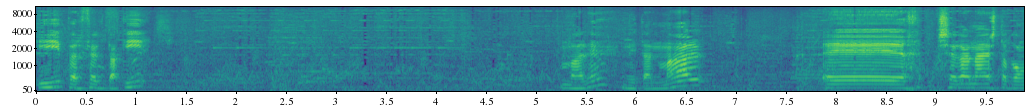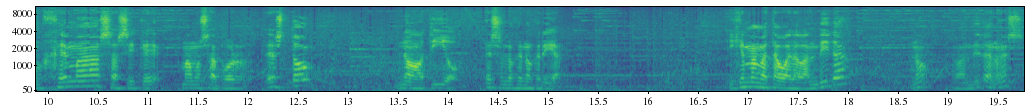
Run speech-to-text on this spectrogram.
Y perfecto, aquí. Vale, ni tan mal. Eh, se gana esto con gemas, así que vamos a por esto. No, tío, eso es lo que no quería. ¿Y quién me ha matado? ¿A la bandida? No, la bandida no es.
